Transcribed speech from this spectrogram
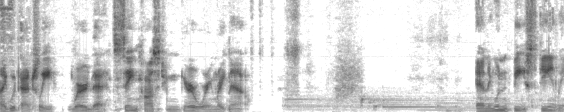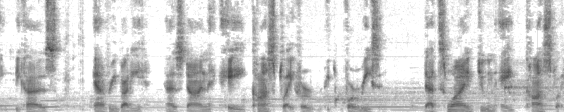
I would actually wear that same costume you're wearing right now. And it wouldn't be stealing because everybody has done a cosplay for for a reason. That's why doing a cosplay.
